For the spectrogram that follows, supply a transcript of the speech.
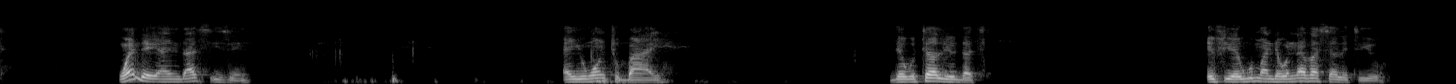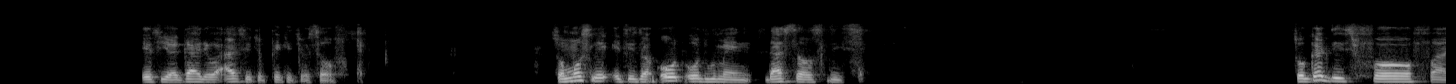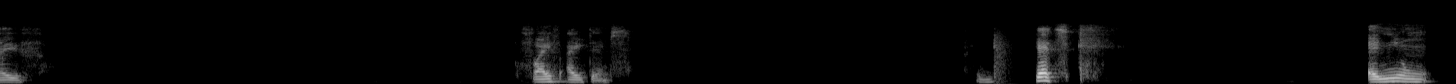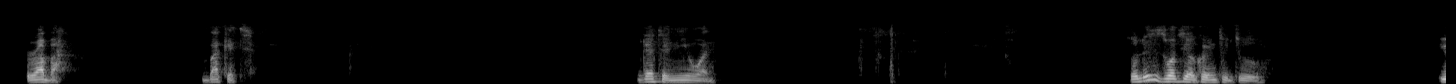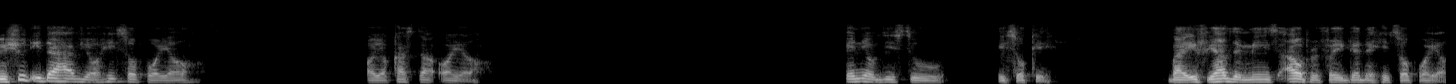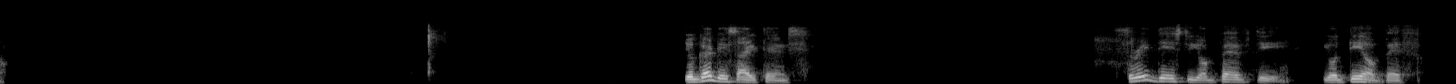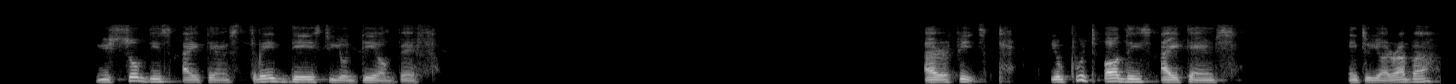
when they are in that season and you want to buy, they will tell you that if you're a woman, they will never sell it to you. If you're a guy, they will ask you to pick it yourself. So mostly it is the old, old woman that sells this. So get these four, five, five items. Get a new rubber bucket. Get a new one. So this is what you're going to do. You should either have your hyssop oil or your castor oil. Any of these two is okay. But if you have the means, I would prefer you get the hyssop oil. You get these items three days to your birthday, your day of birth. You soak these items three days to your day of birth. I repeat, you put all these items into your rubber,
